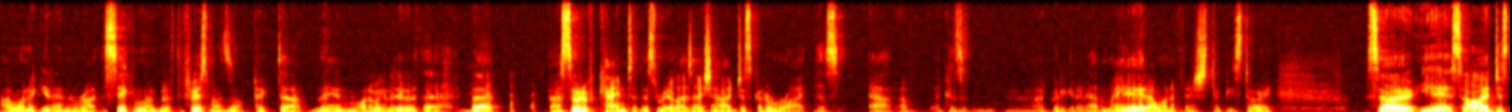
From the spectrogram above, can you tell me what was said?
I want to get in and write the second one, but if the first one's not picked up, then what am I going to do with that? But I sort of came to this realization: I just got to write this out because uh, I've got to get it out of my head. I want to finish Tippy's story. So yeah, so I just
